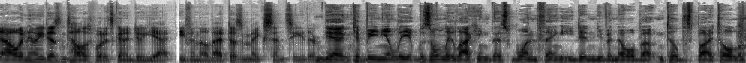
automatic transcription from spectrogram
Oh, no, he doesn't tell us what it's going to do yet, even though that doesn't make sense either. Yeah, and conveniently, it was only lacking this one thing he didn't even know about until the spy told him.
